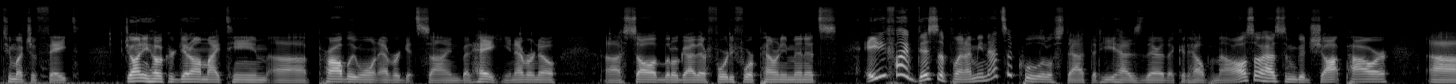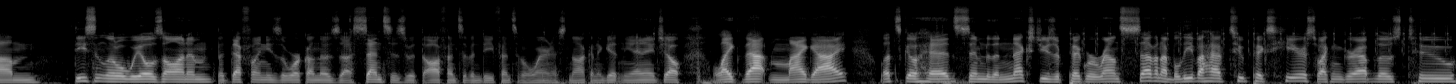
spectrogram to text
too much of fate. Johnny Hooker, get on my team. Uh, probably won't ever get signed, but hey, you never know. Uh, solid little guy there, 44 penalty minutes, 85 discipline. I mean, that's a cool little stat that he has there that could help him out. Also has some good shot power. Um, decent little wheels on him, but definitely needs to work on those uh, senses with the offensive and defensive awareness. Not going to get in the NHL like that, my guy. Let's go ahead, sim to the next user pick. We're round seven. I believe I have two picks here, so I can grab those two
